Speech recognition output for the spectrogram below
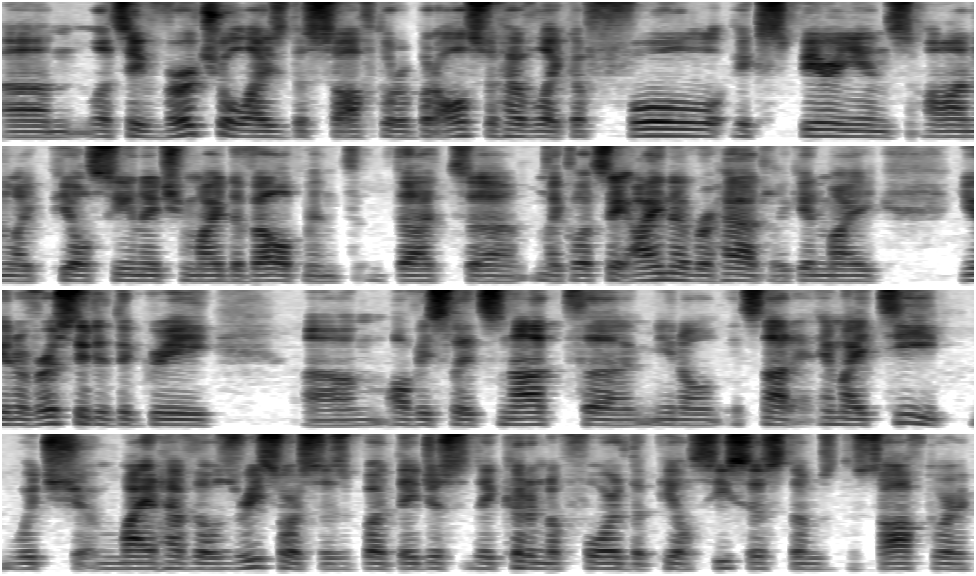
um, let's say virtualize the software but also have like a full experience on like plc and hmi development that uh, like let's say i never had like in my university degree. Um, obviously it's not uh, you know it's not mit which might have those resources but they just they couldn't afford the plc systems the software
